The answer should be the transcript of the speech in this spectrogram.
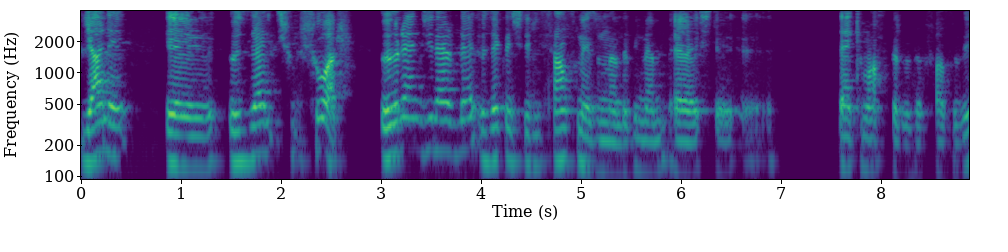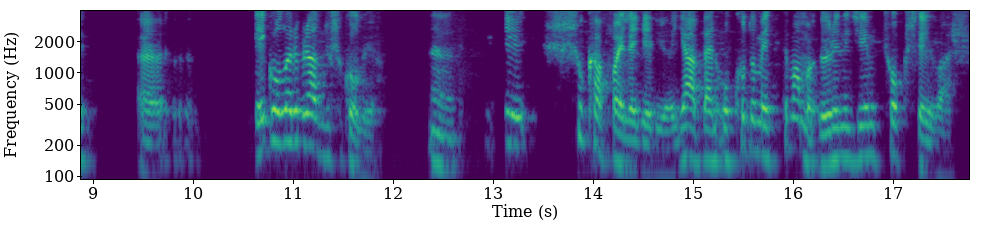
Yani e, özel şu, şu var. Öğrencilerde özellikle işte lisans mezunlarında bilmem e, işte e, belki master'da da fazla değil. E, egoları biraz düşük oluyor. Evet. Çünkü şu kafayla geliyor. Ya ben okudum ettim ama öğreneceğim çok şey var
